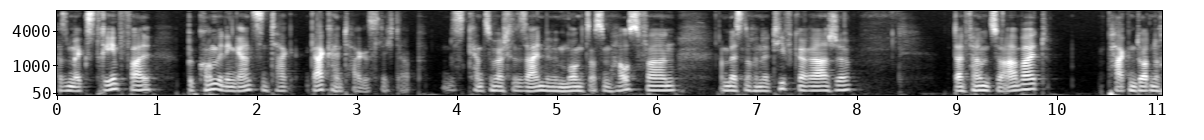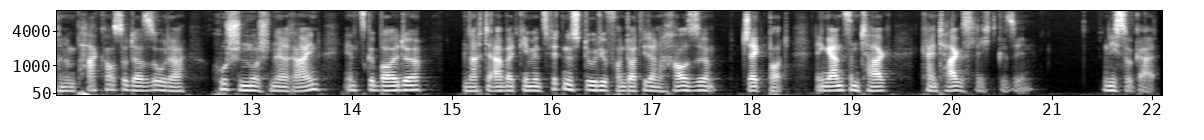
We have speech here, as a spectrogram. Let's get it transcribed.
Also im Extremfall bekommen wir den ganzen Tag gar kein Tageslicht ab. Das kann zum Beispiel sein, wenn wir morgens aus dem Haus fahren, am besten noch in der Tiefgarage, dann fahren wir zur Arbeit, parken dort noch in einem Parkhaus oder so oder huschen nur schnell rein ins Gebäude. Nach der Arbeit gehen wir ins Fitnessstudio, von dort wieder nach Hause. Jackpot. Den ganzen Tag kein Tageslicht gesehen. Nicht so geil.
